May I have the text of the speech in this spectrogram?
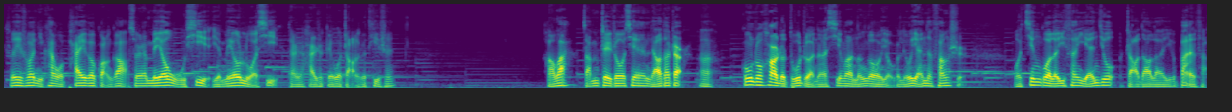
所以说你看我拍一个广告，虽然没有武戏也没有裸戏，但是还是给我找了个替身。好吧，咱们这周先聊到这儿啊。公众号的读者呢，希望能够有个留言的方式，我经过了一番研究，找到了一个办法。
